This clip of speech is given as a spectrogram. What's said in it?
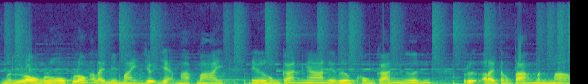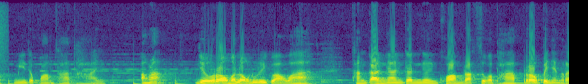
เหมือนลองโลกลองอะไรใหม่ๆ เยอะแยะมากมาย ในเรื่องของการงานในเรื่องของการเงิน หรืออะไรต่างๆ มันมามีแต่ความท้าทายเอาละเดี๋ยวเรามาลองดูดีกว่าว่าทั้งการงานการเงินความรักสุขภาพเราเป็นอย่างไร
